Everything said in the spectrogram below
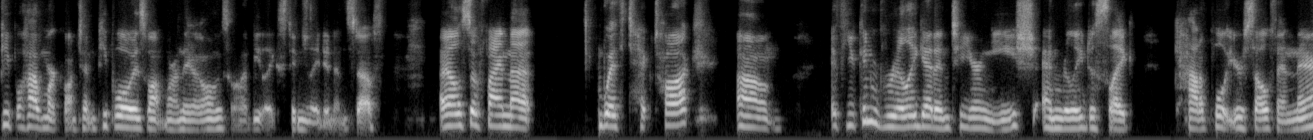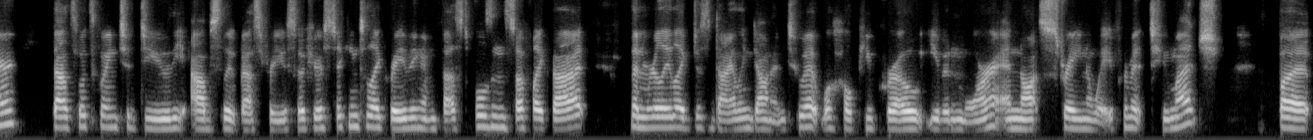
people have more content. People always want more and they always want to be like stimulated and stuff. I also find that with TikTok, um, if you can really get into your niche and really just like catapult yourself in there, that's what's going to do the absolute best for you. So if you're sticking to like raving and festivals and stuff like that, then really like just dialing down into it will help you grow even more and not strain away from it too much. But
